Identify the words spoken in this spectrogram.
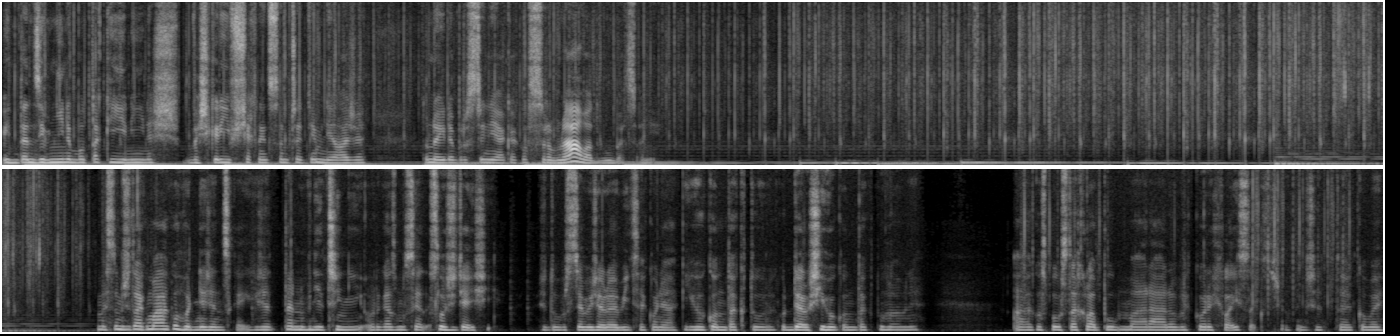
intenzivní nebo tak jiný než veškerý všechny, co jsem předtím měla, že to nejde prostě nějak jako srovnávat vůbec ani. Myslím, že tak má jako hodně ženských, že ten vnitřní orgasmus je složitější. Že to prostě vyžaduje víc jako nějakého kontaktu, jako delšího kontaktu hlavně a jako spousta chlapů má rádo jako rychlej sex, že? takže to je jako by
